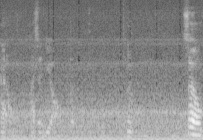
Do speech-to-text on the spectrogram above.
at home. I said y'all, but. hmm. So.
